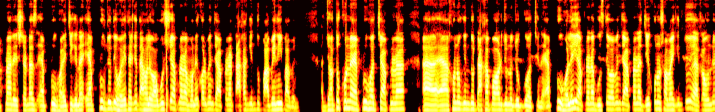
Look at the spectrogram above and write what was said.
আপনার স্ট্যাটাস অ্যাপ্রুভ হয়েছে কিনা। অ্যাপ্রুভ যদি হয়ে থাকে তাহলে অবশ্যই আপনারা মনে করবেন যে আপনারা টাকা কিন্তু পাবেনই পাবেন। আর যতক্ষণ না অ্যাপ্রুভ হচ্ছে আপনারা এখনও কিন্তু টাকা পাওয়ার জন্য যোগ্য হচ্ছে না। অ্যাপ্রুভ হলেই আপনারা বুঝতে পারবেন যে আপনারা যেকোনো সময় কিন্তু অ্যাকাউন্টে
